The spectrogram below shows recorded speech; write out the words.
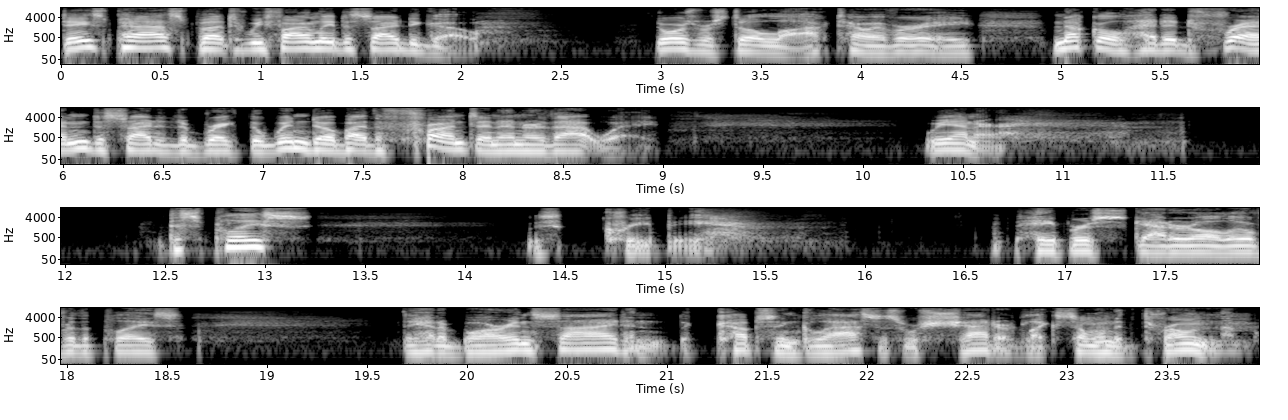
Days pass, but we finally decide to go. Doors were still locked, however, a knuckle headed friend decided to break the window by the front and enter that way. We enter. This place was creepy. Papers scattered all over the place. They had a bar inside, and the cups and glasses were shattered like someone had thrown them.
